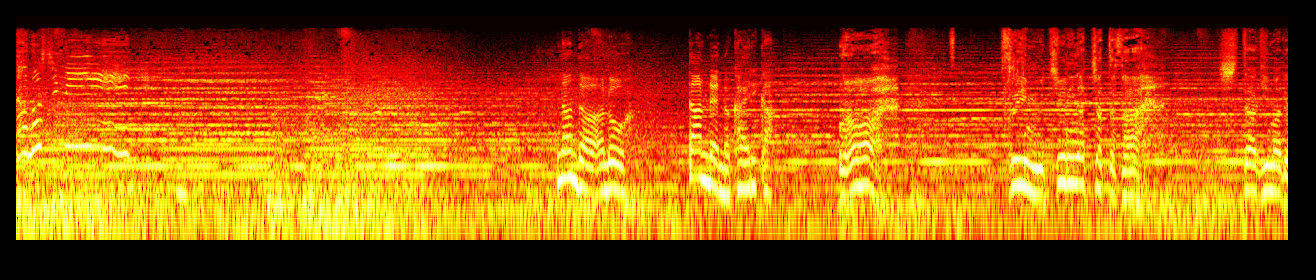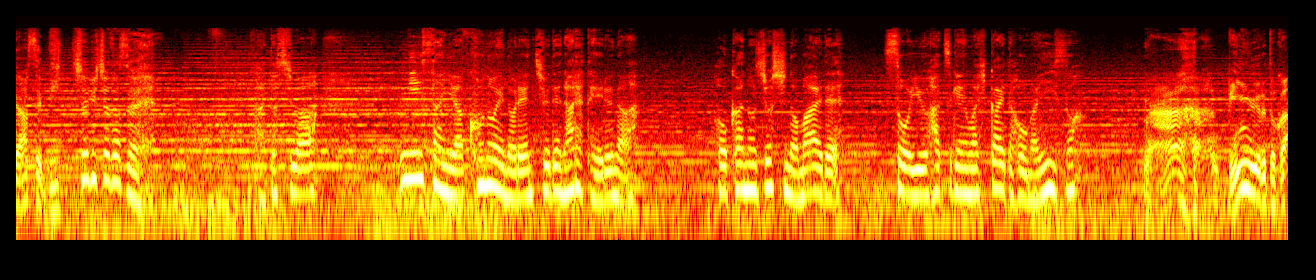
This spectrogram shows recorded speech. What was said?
楽しみ。なんだロー鍛錬の帰りか。ああつい夢中になっちゃってさ。下着まで汗びっちゃびちゃだぜ。私は兄さんや近衛の連中で慣れているが他の女子の前でそういう発言は控えた方がいいぞ。ああリンウェルとか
